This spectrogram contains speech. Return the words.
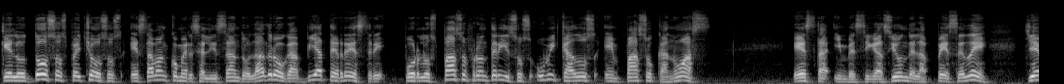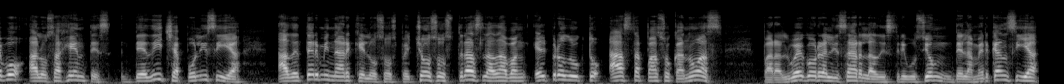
que los dos sospechosos estaban comercializando la droga vía terrestre por los pasos fronterizos ubicados en Paso Canoas. Esta investigación de la PCD llevó a los agentes de dicha policía a determinar que los sospechosos trasladaban el producto hasta Paso Canoas para luego realizar la distribución de la mercancía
